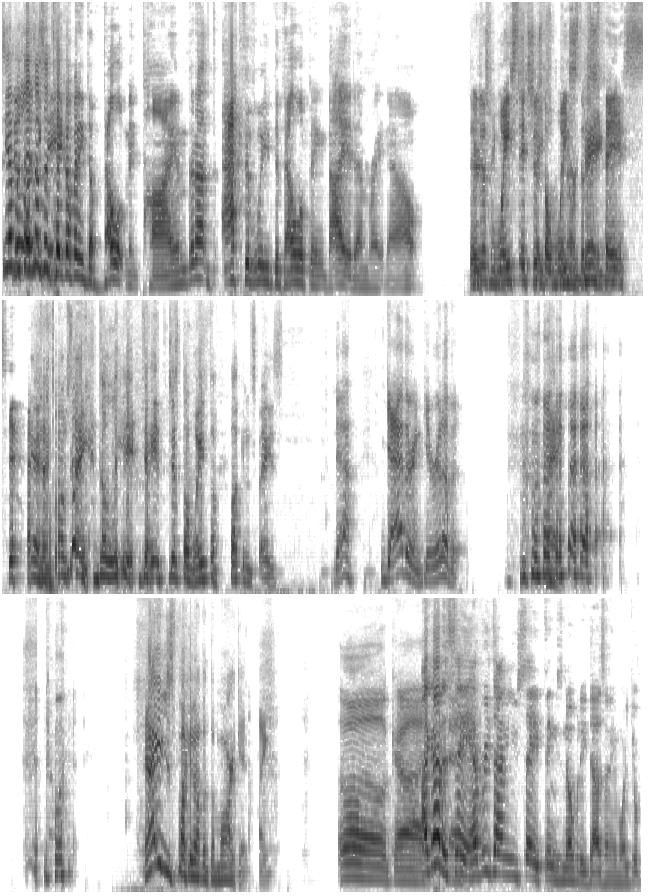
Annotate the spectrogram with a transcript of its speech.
Yeah, but that doesn't game? take up any development time. They're not actively developing Diadem right now. They're They're just taking waste. It's just a waste of game. space. Yeah, that's what I'm saying. Delete it. It's just a waste of fucking space. Yeah, gathering. Get rid of it. Hey. No- Now you're just fucking up with the market. Like, oh god. I gotta Yeah. say, every time you say things nobody does anymore, you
